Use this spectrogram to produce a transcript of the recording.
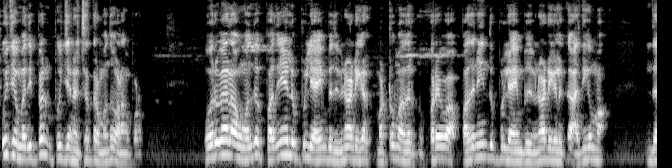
பூஜ்ஜிய மதிப்பெண் பூஜ்ஜிய நட்சத்திரம் வந்து வழங்கப்படும். ஒருவேளை அவங்க வந்து பதினேழு புள்ளி ஐம்பது வினாடிகள் மற்றும் அதற்கு குறைவாக பதினைந்து புள்ளி ஐம்பது வினாடிகளுக்கு அதிகமாக இந்த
